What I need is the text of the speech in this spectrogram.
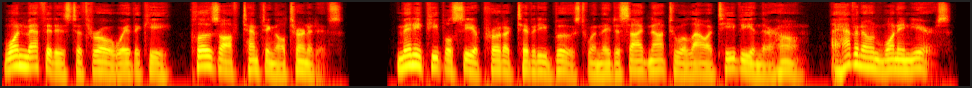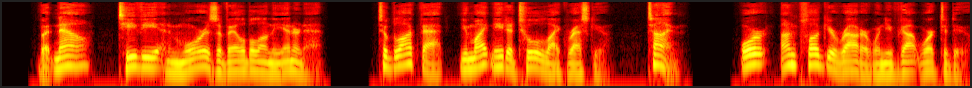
One method is to throw away the key, close off tempting alternatives. Many people see a productivity boost when they decide not to allow a TV in their home. I haven't owned one in years. But now, TV and more is available on the internet. To block that, you might need a tool like Rescue Time. Or, unplug your router when you've got work to do.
